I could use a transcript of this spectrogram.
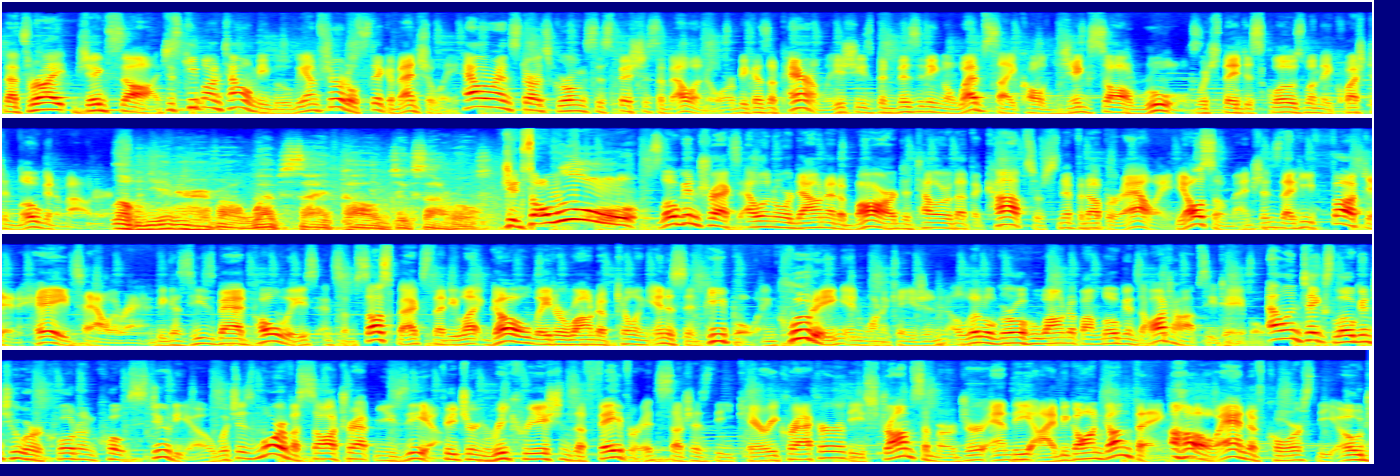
That's right, Jigsaw. Just keep on telling me, movie. I'm sure it'll stick eventually. Halloran starts growing suspicious of Eleanor because apparently she's been visiting a website called Jigsaw Rules, which they disclose when they question Logan about her. Logan, you ever heard of a website called Jigsaw Rules? Jigsaw rules! Logan tracks Eleanor down at a bar to tell her that the cops are sniffing up her alley. He also mentions that he fucking hates Halloran because he's bad police and some suspects that he let go later wound up killing innocent people, including, in one occasion, a little girl who wound up on Logan's autopsy table. Ellen takes Logan to her quote-unquote studio, which is more of a saw trap museum, featuring recreations of favorites such as the Kerry Cracker, the Strahm Submerger, and the I Be Gone gun thing. Oh, and of course, the OG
